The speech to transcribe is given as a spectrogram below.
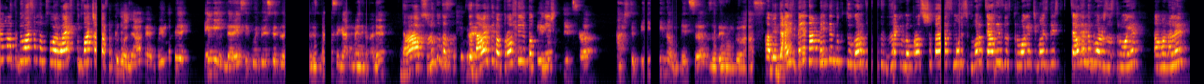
моля те, била съм на твой лайф по два часа. Продължаваме. Ако имате теми интереси, които искате да да сега е момента, нали? Да, абсолютно. Да задавайте въпроси, пък ние ще... Аз ще пия на водица, за да имам глас. Ами да, избей една песен, докато хората зададат въпроси, защото аз мога да си говоря цял ден за астрология, ти можеш да цял ден да говориш за астрология, ама нали?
